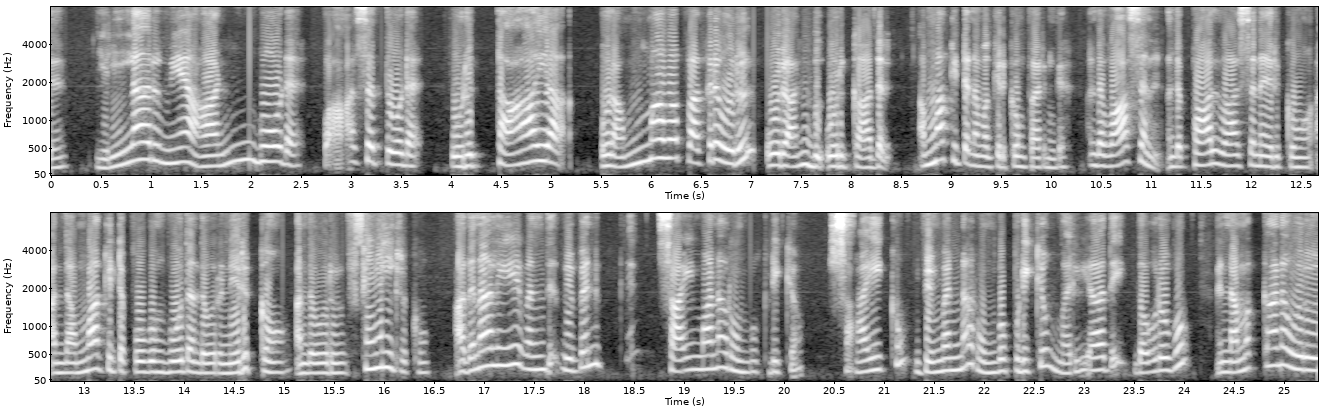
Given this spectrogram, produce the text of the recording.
எல்லாருமே அன்போட பாசத்தோட ஒரு தாயா ஒரு அம்மாவா பாக்குற ஒரு ஒரு அன்பு ஒரு காதல். அம்மா கிட்ட நமக்கு இருக்கும் பாருங்க. அந்த வாசனை அந்த பால் வாசனை இருக்கும். அந்த அம்மா கிட்ட போகும்போது அந்த ஒரு நெருக்கம் அந்த ஒரு ஃபீல் இருக்கும். அதனாலேயே வந்து விபனுக்கு சாய்மானா ரொம்ப பிடிக்கும். சாய்க்கும் விமன்னா ரொம்ப பிடிக்கும் மரியாதை கௌரவம் நமக்கான ஒரு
